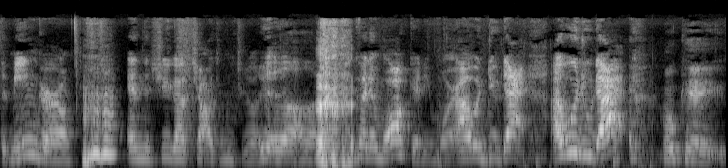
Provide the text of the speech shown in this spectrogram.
the mean girl, and then she got shocked and she, was like, and she couldn't walk anymore. I would do that. I would do that. Okay,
